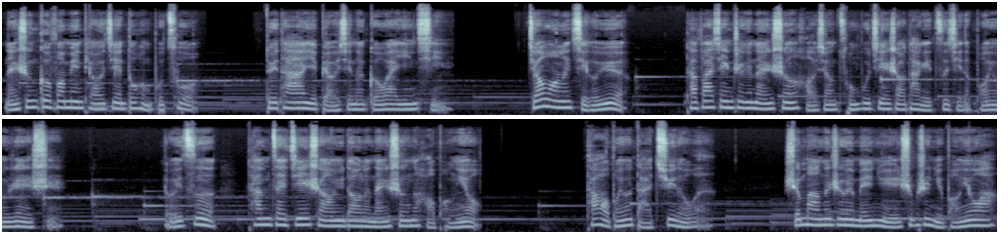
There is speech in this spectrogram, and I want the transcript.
男生各方面条件都很不错，对他也表现得格外殷勤。交往了几个月。他发现这个男生好像从不介绍他给自己的朋友认识。有一次，他们在街上遇到了男生的好朋友，他好朋友打趣地问：“身旁的这位美女是不是女朋友啊？”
